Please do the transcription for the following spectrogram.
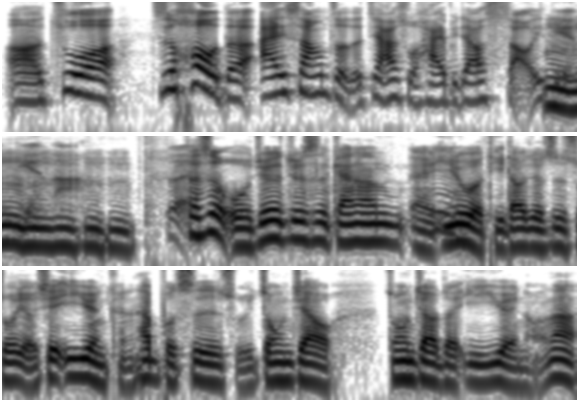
呃做。之后的哀伤者的家属还比较少一点点啊，嗯嗯，嗯对。但是我觉得就是刚刚诶，一路有提到，就是说有些医院可能它不是属于宗教宗教的医院哦，那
